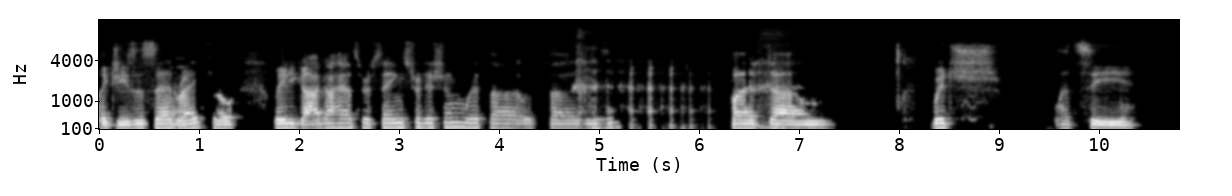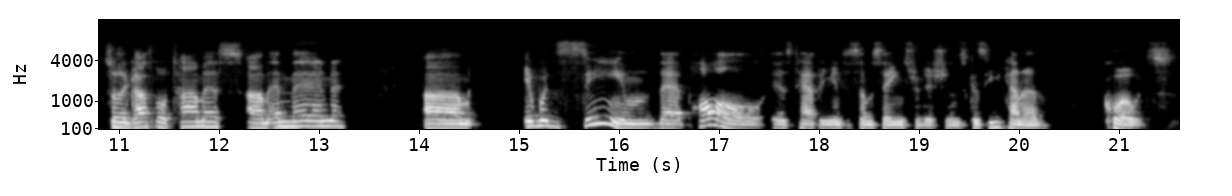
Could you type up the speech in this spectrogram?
like Jesus said, Right. right? So Lady Gaga has her sayings tradition with uh, with uh, Jesus, but um, which let's see. So the Gospel of Thomas, um, and then um, it would seem that Paul is tapping into some sayings traditions because he kind of quotes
